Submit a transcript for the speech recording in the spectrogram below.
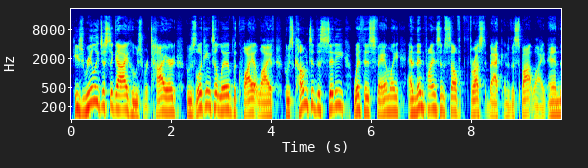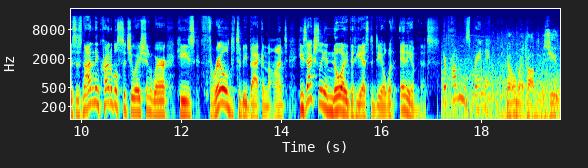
He's really just a guy who's retired, who's looking to live the quiet life, who's come to the city with his family, and then finds himself thrust back into the spotlight. And this is not an incredible situation where he's thrilled to be back in the hunt. He's actually annoyed that he has to deal with any of this. Your problem is branding. No, my problem is you.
